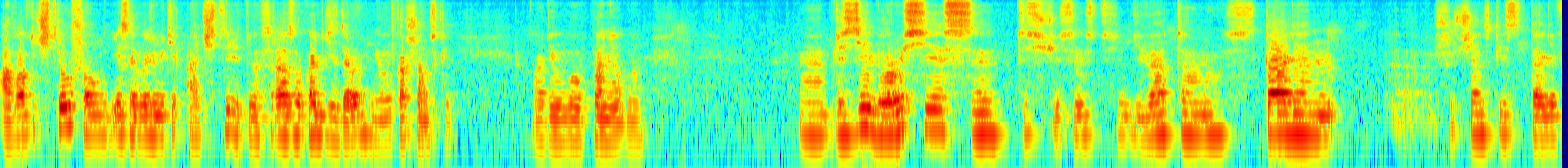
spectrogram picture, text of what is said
а Волки 4 ушел. Если вы любите А4, то сразу уходите с дороги Лукашенской. Вроде бы было понятно. Э, президент Беларуси с 1909 Сталин э, Шевченский Сталив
